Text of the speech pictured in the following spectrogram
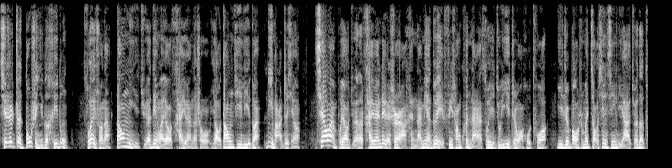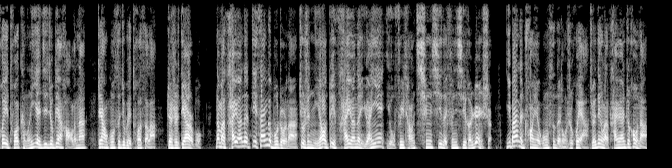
其实这都是一个黑洞。所以说呢，当你决定了要裁员的时候，要当机立断，立马执行。千万不要觉得裁员这个事儿啊很难面对，非常困难，所以就一直往后拖，一直抱什么侥幸心理啊，觉得拖一拖可能业绩就变好了呢，这样公司就被拖死了。这是第二步。那么裁员的第三个步骤呢，就是你要对裁员的原因有非常清晰的分析和认识。一般的创业公司的董事会啊，决定了裁员之后呢，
